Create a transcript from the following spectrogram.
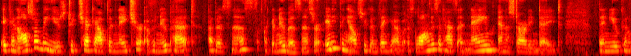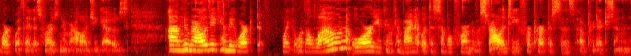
It can also be used to check out the nature of a new pet, a business, like a new business, or anything else you can think of, as long as it has a name and a starting date. Then you can work with it as far as numerology goes. Um, numerology can be worked like with a loan, or you can combine it with a simple form of astrology for purposes of prediction.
